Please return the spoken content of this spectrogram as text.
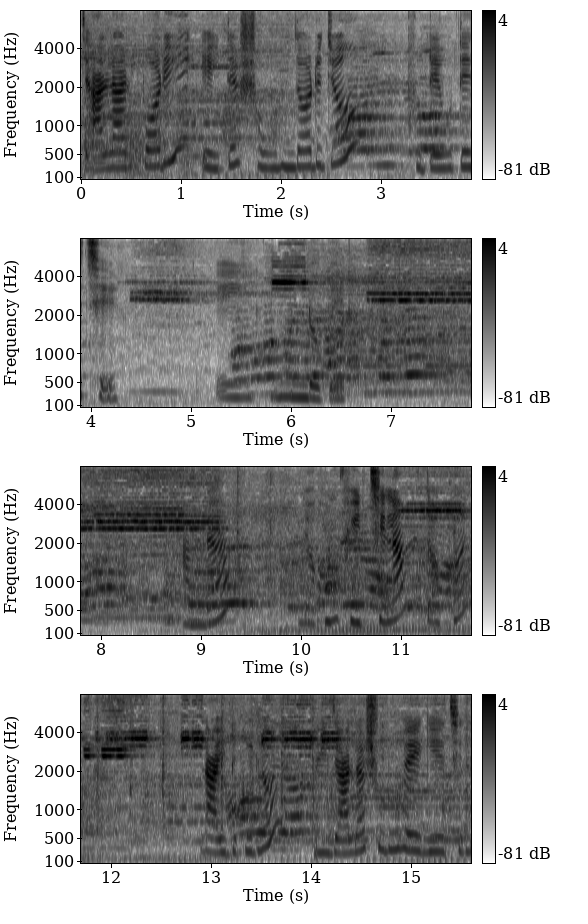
জ্বালার পরেই এইটা সৌন্দর্য ফুটে উঠেছে এই মণ্ডপের। যখন ফিরছিলাম, তখন লাইটগুলো জ্বালা শুরু হয়ে গিয়েছিল।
